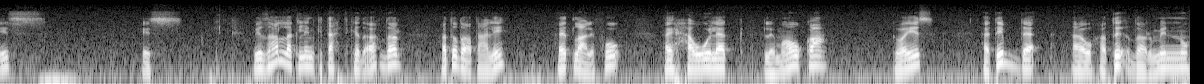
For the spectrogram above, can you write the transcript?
SS. بيظهر لك link تحت كده أخضر هتضغط عليه هيطلع لفوق هيحولك لموقع كويس هتبدأ أو هتقدر منه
